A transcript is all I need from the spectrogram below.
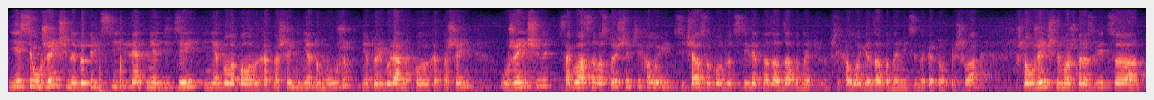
Если у женщины до 30 лет нет детей и не было половых отношений, нету мужа, нету регулярных половых отношений, у женщины, согласно восточной психологии, сейчас около 20 лет назад западная психология, западная медицина к этому пришла, что у женщины может развиться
